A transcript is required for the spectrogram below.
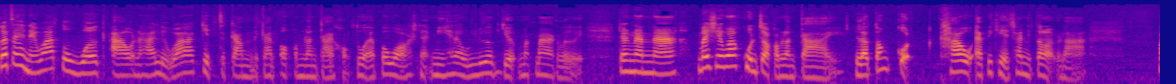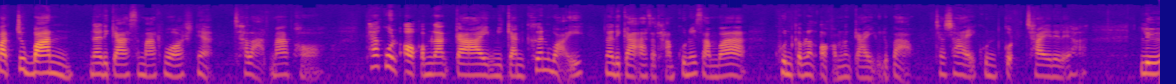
ก็จะเห็นได้ว่าตัว workout นะคะ หรือว่ากิจกรรมในการออกกำลังกายของตัว Apple Watch เนี่ยมีให้เราเลือกเยอะมาก ๆ เลย ดังนั้นนะ ไม่ใช่ว่าคุณจะออกกำลังกาย แล้วต้องกดเข้าแอปพลิเคชันนี้ตลอดเวลา ปัจจุบันนาฬิกา smart watch เนี่ยฉลาดมากพอ ถ้าคุณออกกำลังกายมีการเคลื่อนไหว นาฬิกาอาจจะถามคุณด้วยซ้ำว่า คุณกำลังออกกำลังกายอยู่หรือเปล่าถ้าใช่คุณกดใช่ได้เลยค่ะ หรือ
